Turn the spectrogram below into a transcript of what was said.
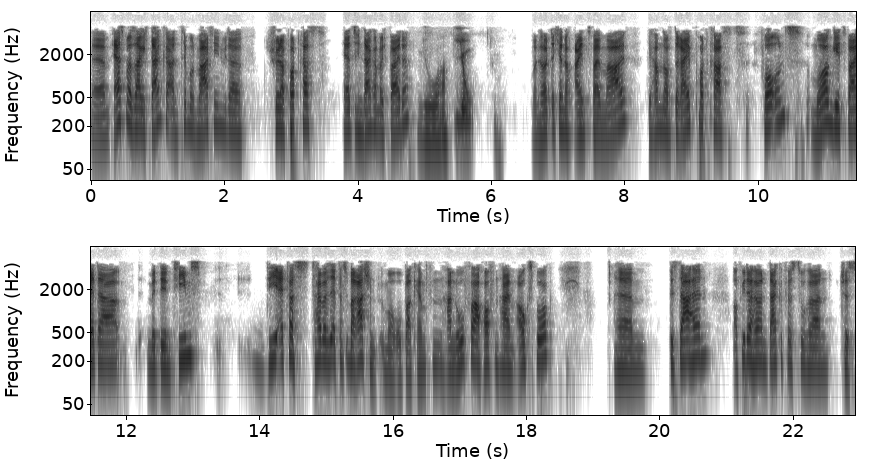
Ähm, erstmal sage ich Danke an Tim und Martin, wieder schöner Podcast. Herzlichen Dank an euch beide. Joa. Jo. Man hört euch ja noch ein, zwei Mal. Wir haben noch drei Podcasts vor uns. Morgen geht's weiter mit den Teams, die etwas, teilweise etwas überraschend im Europa kämpfen. Hannover, Hoffenheim, Augsburg. Ähm, bis dahin, auf Wiederhören, danke fürs Zuhören. Tschüss.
